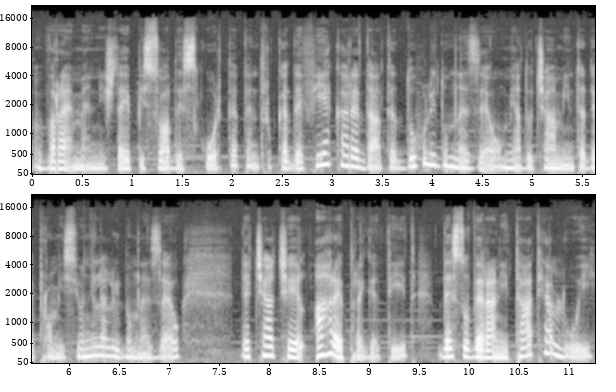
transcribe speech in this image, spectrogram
vreme, niște episoade scurte, pentru că de fiecare dată Duhul lui Dumnezeu mi-aducea aminte de promisiunile lui Dumnezeu de ceea ce el are pregătit, de suveranitatea lui,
